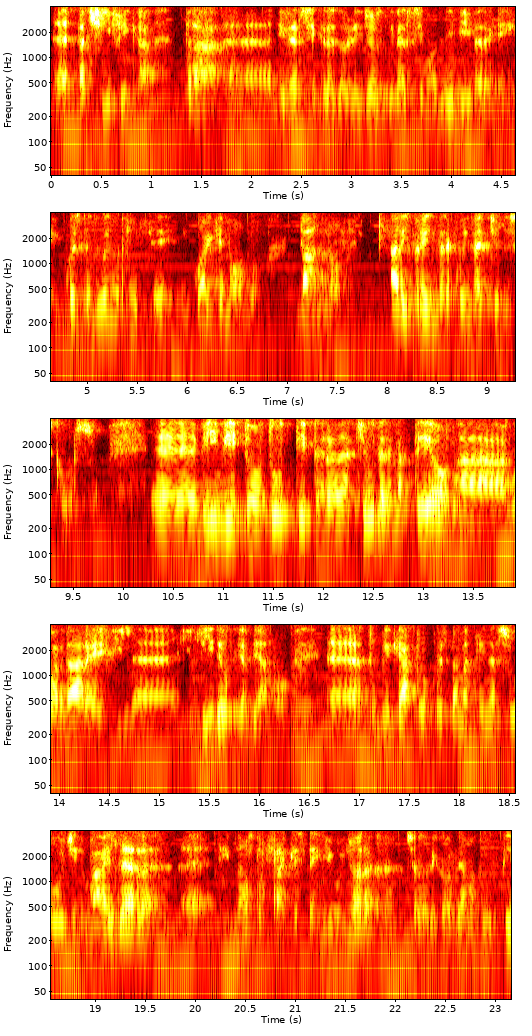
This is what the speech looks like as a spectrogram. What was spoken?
eh, pacifica tra eh, diversi credo religiosi, diversi modi di vivere e queste due notizie in qualche modo vanno a riprendere quel vecchio discorso. Eh, vi invito tutti per chiudere Matteo a guardare il, il video che abbiamo eh, pubblicato questa mattina su Gene Wilder, eh, il nostro Frankenstein Junior, ce lo ricordiamo tutti,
